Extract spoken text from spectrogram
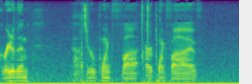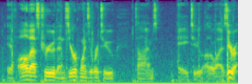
greater than uh, 0.5 or 0.5. If all that's true, then 0.02 times A2, otherwise 0.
